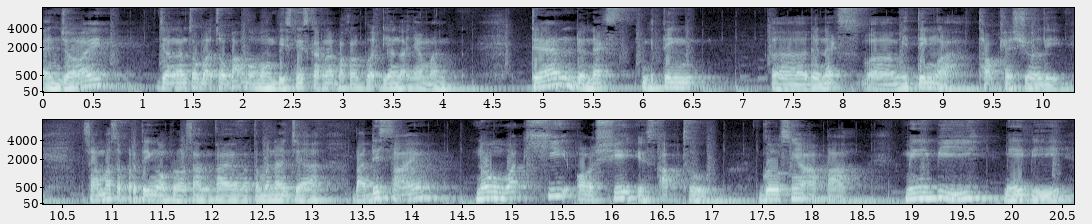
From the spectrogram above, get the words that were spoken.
enjoy, jangan coba-coba ngomong bisnis karena bakal buat dia gak nyaman. Then the next meeting uh, the next uh, meeting lah talk casually. Sama seperti ngobrol santai sama temen aja. But this time know what he or she is up to. Goalsnya apa? Maybe maybe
